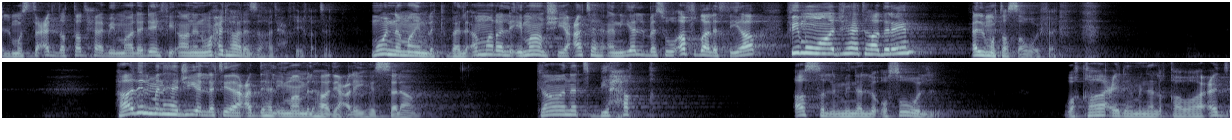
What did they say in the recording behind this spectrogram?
المستعد للتضحية بما لديه في آن واحد. هذا زاهد حقيقة. مو أنه ما يملك بل أمر الإمام شيعته أن يلبسوا أفضل الثياب في مواجهة هذين المتصوفة هذه المنهجية التي أعدها الإمام الهادي عليه السلام كانت بحق أصل من الأصول وقاعدة من القواعد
